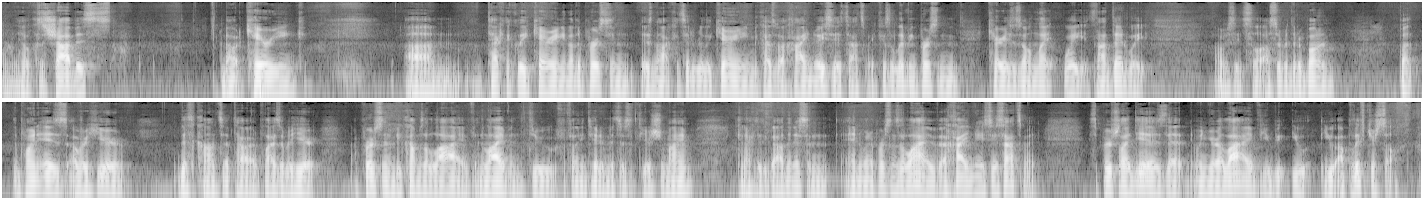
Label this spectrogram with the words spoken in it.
and Hilchas Shabbos about carrying. Um, technically, carrying another person is not considered really carrying because of a high noise because a living person carries his own light, weight. It's not dead weight. Obviously, it's still aser b'drabanan. But the point is, over here, this concept, how it applies over here, a person becomes alive, enlivened through fulfilling Torah mitzvahs with your Shemaim, connected to godliness, and, and when a person's alive, a chay nesis Spiritual idea is that when you're alive, you, you, you uplift yourself.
